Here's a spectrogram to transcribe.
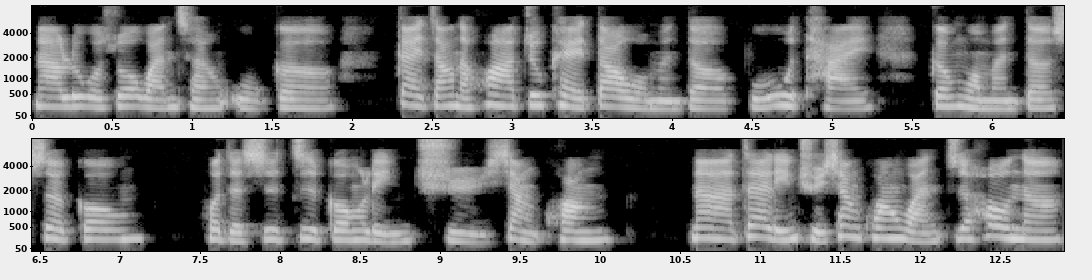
那如果说完成五个盖章的话，就可以到我们的服务台跟我们的社工或者是志工领取相框。那在领取相框完之后呢，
